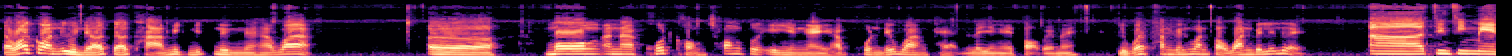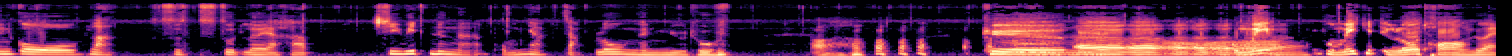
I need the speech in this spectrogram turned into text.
แต่ว่าก่อนอื่นเดี๋ยวเดี๋ยวถามอีกนิดนึงนะครับว่าเอ่อมองอนาคตของช่องตัวเองยังไงครับ คนได้วางแผนอะไรยังไงต่อไปไหม หรือว่าทำกันวันต่อวันไปเรื่อยอ่าจริง ๆ เมนโกหลักสุดๆเลยอะครับ ชีวิตหนึ่งอะผมอยากจับโล่เงิน YouTube คือเออเออเออเออเออผมไม่เออผมไม่คิดถึงโล่ทองด้วย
